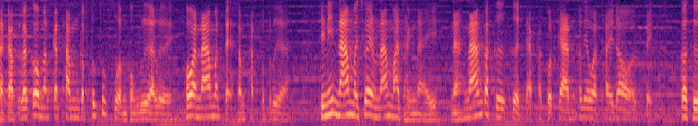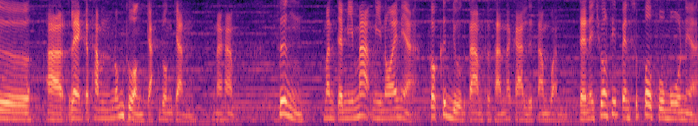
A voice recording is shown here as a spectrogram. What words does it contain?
นะครับแล้วก็มันกระทำกับทุก ๆ ส่วนของเรือเลย เพราะว่าน้ำมันแตะสัมผัสกับเรือ ทีนี้น้ำมาช่วยน้ำมาจากไหนนะน้ำก็เกิดเกิดจากปรากฏการณ์เขาเรียกว่า tidal effect ก็คือเอ่อแรงกระทำโน้มถ่วงจากดวงจันทร์นะครับ ซึ่งมันจะมีมากมีน้อยเนี่ยก็ขึ้นอยู่ตามสถานการณ์หรือตามวัน แต่ในช่วงที่เป็น supermoon เนี่ย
